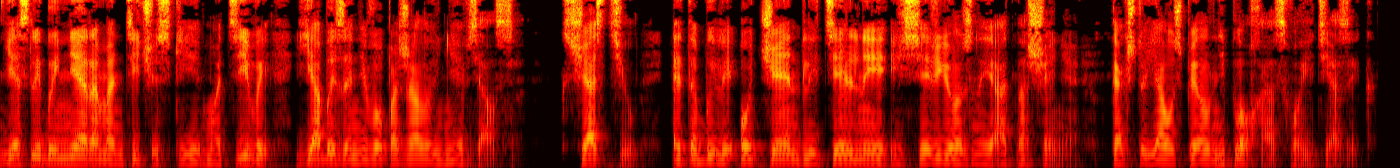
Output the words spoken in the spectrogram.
Если бы не романтические мотивы, я бы за него, пожалуй, не взялся. К счастью, это были очень длительные и серьезные отношения, так что я успел неплохо освоить язык.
